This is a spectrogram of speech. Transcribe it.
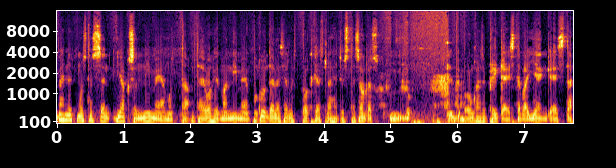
mä en nyt muista sen jakson nimeä, mutta, tai ohjelman nimeä. Mä kuuntelen sellaista podcast-lähetystä. Se on kas, onkohan se Briteistä vai Jenkeistä.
